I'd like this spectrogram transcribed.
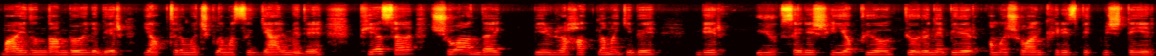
Biden'dan böyle bir yaptırım açıklaması gelmedi. Piyasa şu anda bir rahatlama gibi bir yükseliş yapıyor görünebilir ama şu an kriz bitmiş değil.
